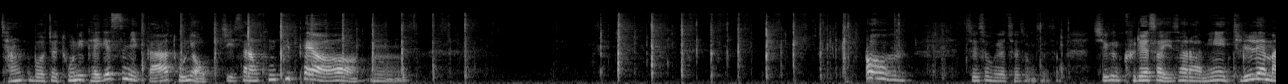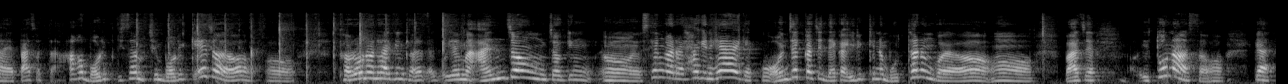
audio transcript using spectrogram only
장, 뭐, 저 돈이 되겠습니까? 돈이 없지. 이 사람 궁핍해요. 음. 어, 죄송해요, 죄송, 죄송. 지금 그래서 이 사람이 딜레마에 빠졌다. 아, 머리, 이 사람 지금 머리 깨져요. 어. 결혼을 하긴 결, 왜냐면 안정적인 어, 생활을 하긴 해야겠고 언제까지 내가 이렇게는 못하는 거예요. 어, 맞아. 또 나왔어. 그러니까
